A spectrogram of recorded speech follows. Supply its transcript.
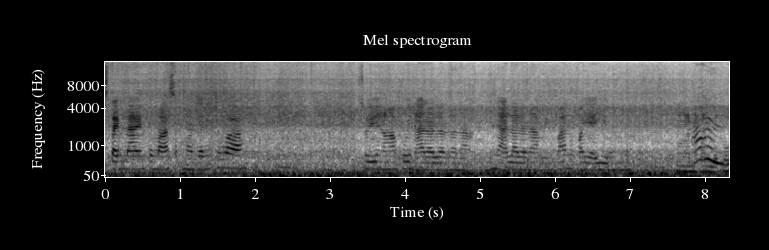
First time namin pumasok na ganito ah. So yun na nga po inaalala na, na inaalala namin paano kaya yung Mga nakabuko.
